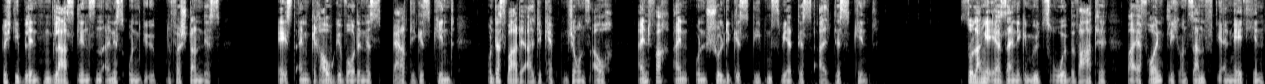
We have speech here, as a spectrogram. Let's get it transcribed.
durch die blinden Glaslinsen eines ungeübten Verstandes. Er ist ein grau gewordenes, bärtiges Kind, und das war der alte Captain Jones auch, einfach ein unschuldiges, liebenswertes altes Kind. Solange er seine Gemütsruhe bewahrte, war er freundlich und sanft wie ein Mädchen,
